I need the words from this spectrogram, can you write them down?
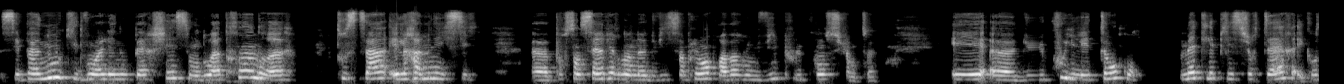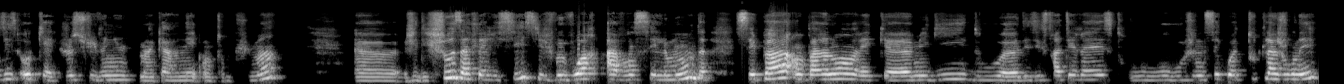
c'est pas nous qui devons aller nous percher, si on doit prendre tout ça et le ramener ici pour s'en servir dans notre vie, simplement pour avoir une vie plus consciente. Et du coup, il est temps qu'on mettre les pieds sur terre et qu'on se dise, OK, je suis venue m'incarner en tant qu'humain. Euh, j'ai des choses à faire ici. Si je veux voir avancer le monde, c'est pas en parlant avec euh, mes guides ou euh, des extraterrestres ou, je ne sais quoi toute la journée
